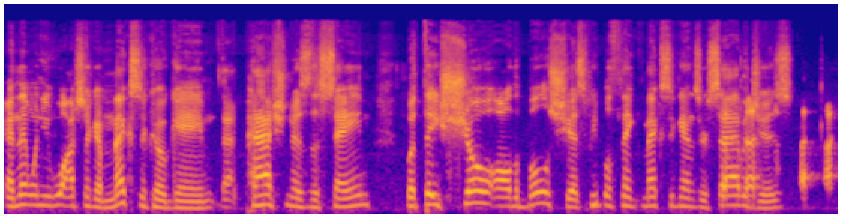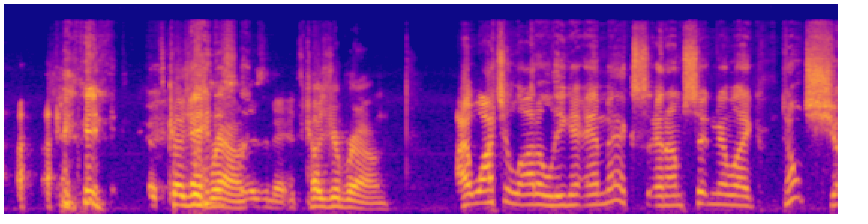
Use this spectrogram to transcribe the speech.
And then when you watch like a Mexico game, that passion is the same, but they show all the bullshits. People think Mexicans are savages. It's because you're brown, isn't it? It's because you're brown. I watch a lot of Liga MX, and I'm sitting there like, don't show,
